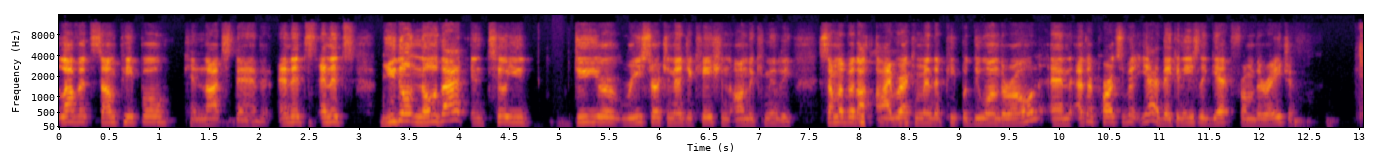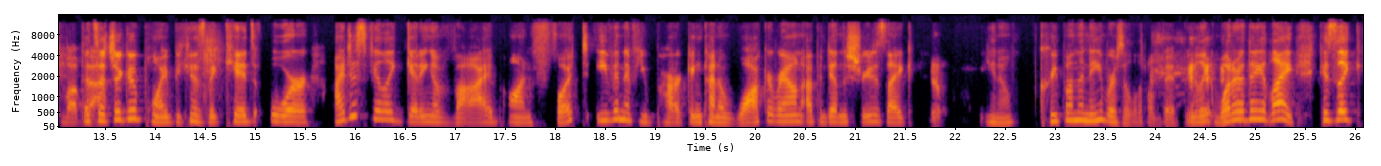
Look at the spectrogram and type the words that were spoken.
love it, some people cannot stand it. And it's and it's you don't know that until you do your research and education on the community. Some of it I- I recommend that people do on their own and other parts of it, yeah, they can easily get from their agent. love That's that. such a good point because the kids, or I just feel like getting a vibe on foot, even if you park and kind of walk around up and down the street, is like, Yep. you know, creep on the neighbors a little bit. Be like, what are they like? Because like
